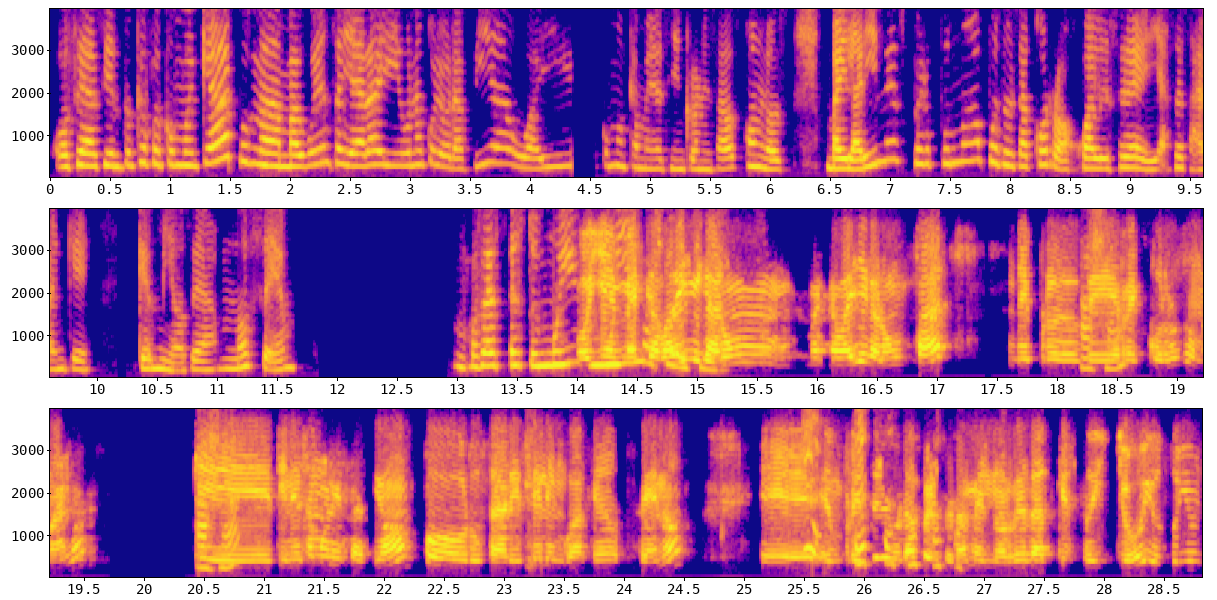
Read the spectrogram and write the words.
O sea, siento que fue como que, ah, pues nada más voy a ensayar ahí una coreografía o ahí como que medio sincronizados con los bailarines, pero pues no, pues el saco rojo, al ese ya se saben que, que es mío, o sea, no sé. O sea, estoy muy. Oye, me acaba de llegar un, me acaba de llegar un fax de, de recursos humanos que tiene esa amonestación por usar ese lenguaje obsceno eh, enfrente de una persona menor de edad que soy yo, yo soy un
